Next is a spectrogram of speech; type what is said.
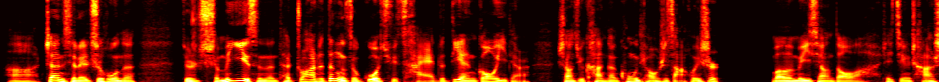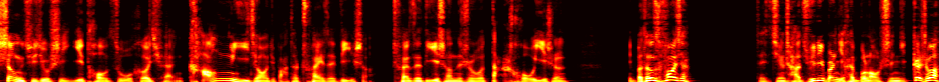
啊。站起来之后呢，就是什么意思呢？他抓着凳子过去，踩着垫高一点上去看看空调是咋回事。万万没想到啊，这警察上去就是一套组合拳，扛一脚就把他踹在地上。踹在地上的时候，大吼一声：“你把凳子放下！在警察局里边你还不老实，你干什么？”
